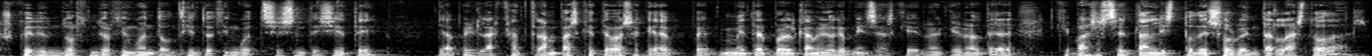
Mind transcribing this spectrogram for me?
Es que de un 250 a un 167 ya, pero ¿y las trampas que te vas a meter por el camino? ¿Qué piensas? ¿Que que no te, que vas a ser tan listo de solventarlas todas?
